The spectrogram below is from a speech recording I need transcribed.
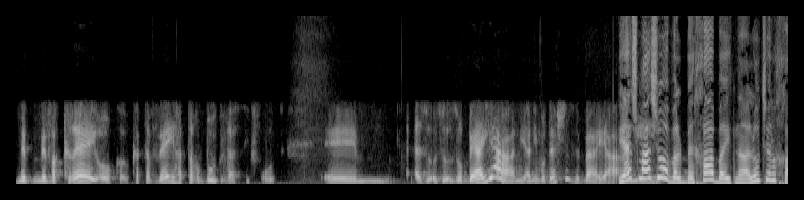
מבקרי או כתבי התרבות והספרות. אז זו, זו, זו בעיה, אני, אני מודה שזה בעיה. יש אני... משהו אבל בך, בהתנהלות שלך,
